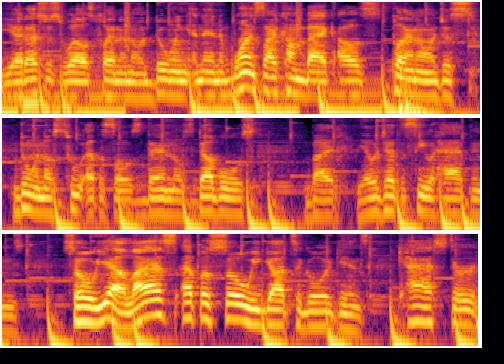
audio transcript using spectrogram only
yeah, that's just what I was planning on doing. And then once I come back, I was planning on just doing those two episodes, then those doubles but yeah, we'll just have to see what happens. So yeah, last episode we got to go against Caster.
